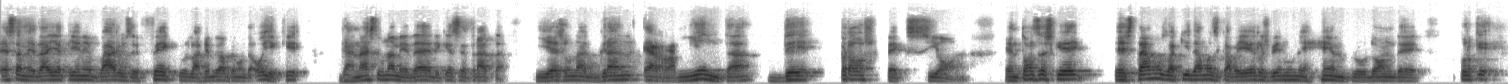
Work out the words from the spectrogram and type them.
esta medalla tiene varios efectos. La gente va a preguntar, oye, ¿qué? ¿Ganaste una medalla? ¿De qué se trata? Y es una gran herramienta de prospección. Entonces, que Estamos aquí, damas y caballeros, viendo un ejemplo donde, porque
